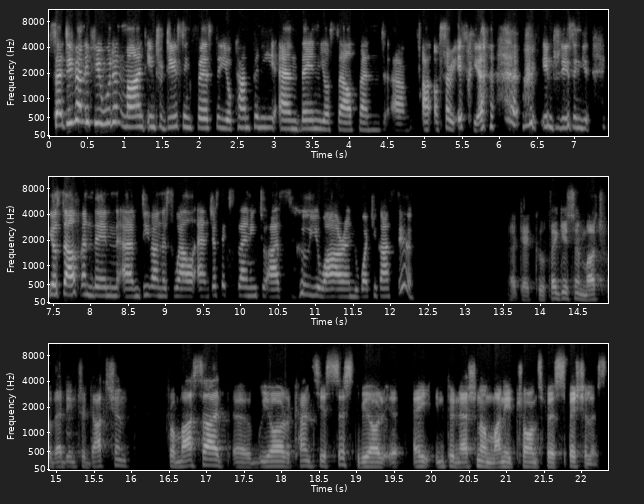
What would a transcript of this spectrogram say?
So, Divan, if you wouldn't mind introducing firstly your company and then yourself, and um, uh, oh, sorry, Ifkhir, introducing yourself and then um, Divan as well, and just explaining to us who you are and what you guys do. Okay, cool. Thank you so much for that introduction. From our side, uh, we are Currency Assist. We are a international money transfer specialist.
